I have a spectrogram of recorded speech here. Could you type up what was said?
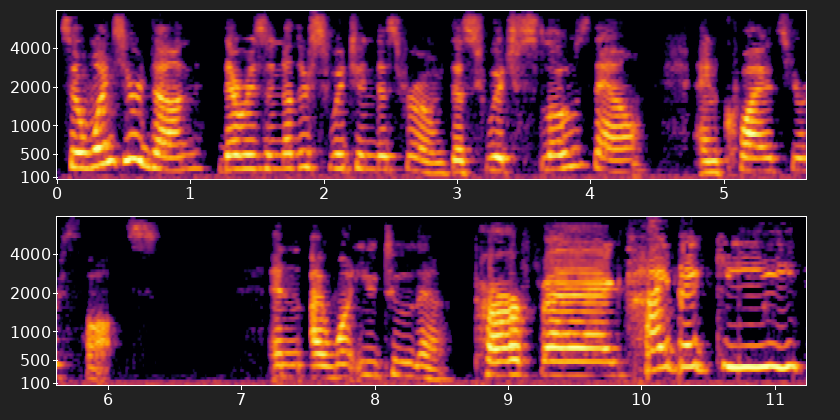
So once you're done, there is another switch in this room. The switch slows down and quiets your thoughts. And I want you to, uh, perfect. Hi, Becky.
